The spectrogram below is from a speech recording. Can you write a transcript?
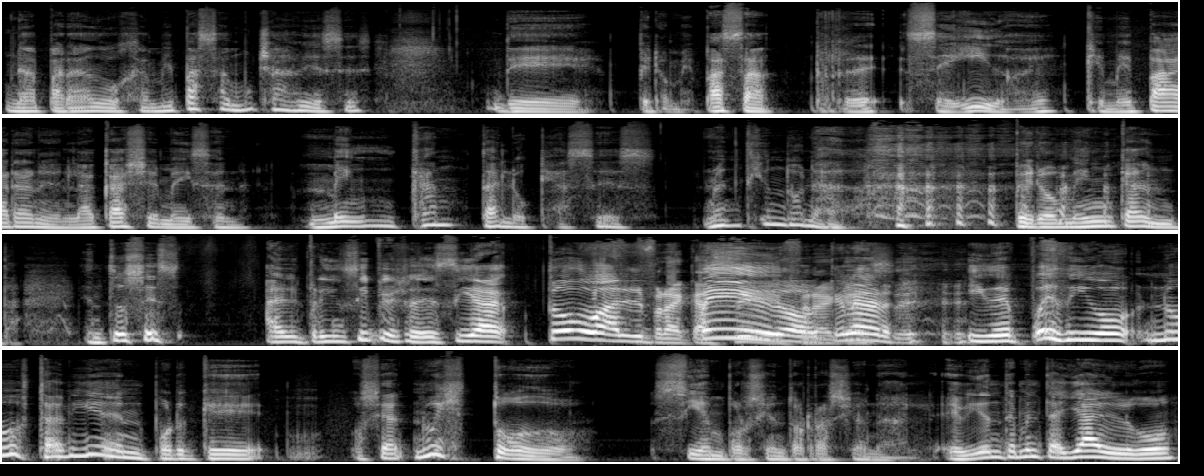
una paradoja, me pasa muchas veces de, pero me pasa re- seguido, ¿eh? que me paran en la calle y me dicen, me encanta lo que haces. No entiendo nada, pero me encanta. Entonces, al principio yo decía, todo al Fracasé, pedo, fracasé. claro. Y después digo, no, está bien, porque, o sea, no es todo 100% racional. Evidentemente hay algo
